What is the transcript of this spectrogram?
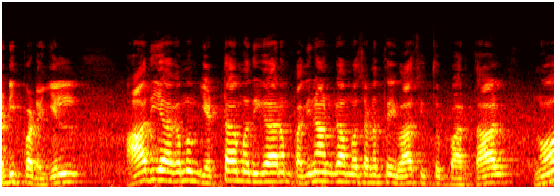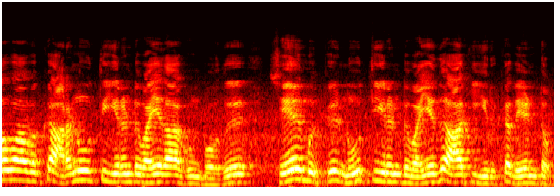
அடிப்படையில் ஆதியாகமும் எட்டாம் அதிகாரம் பதினான்காம் வசனத்தை வாசித்து பார்த்தால் நோவாவுக்கு அறுநூற்றி இரண்டு வயதாகும் போது சேமுக்கு நூற்றி இரண்டு வயது ஆகி இருக்க வேண்டும்.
